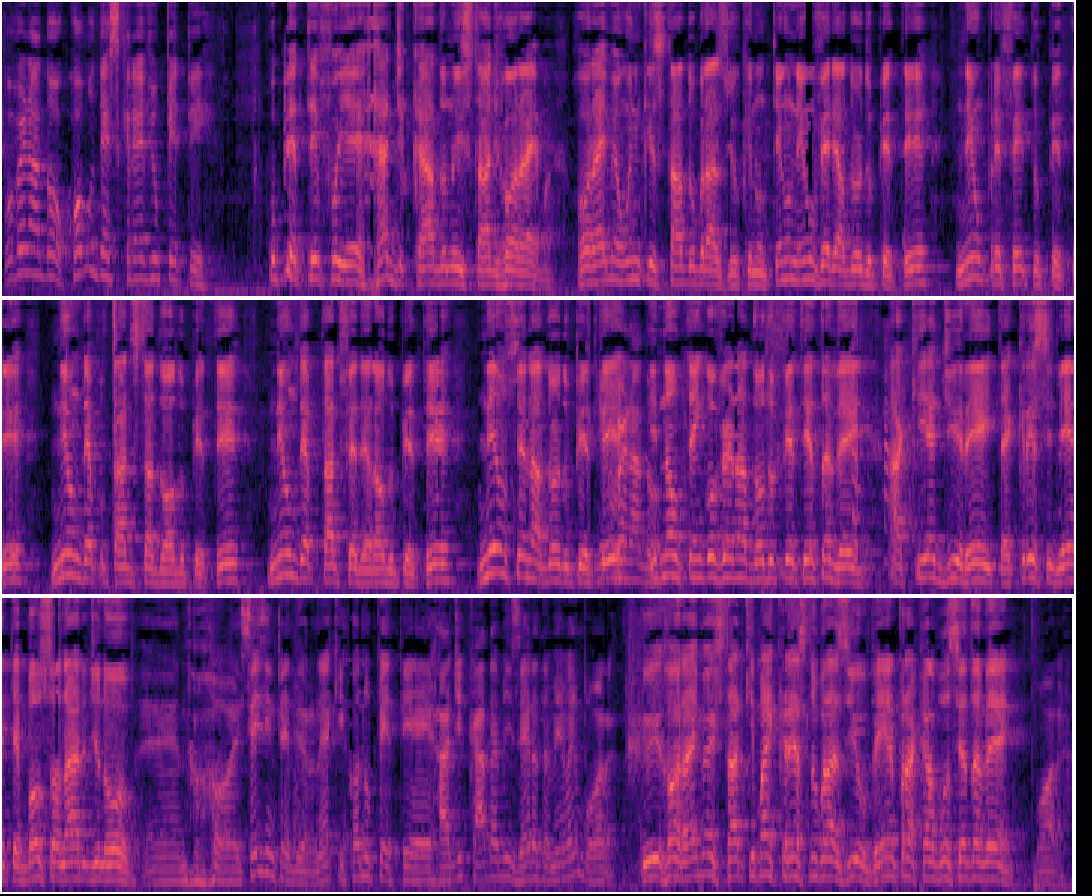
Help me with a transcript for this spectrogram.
Governador, como descreve o PT? O PT foi erradicado no estado de Roraima. Roraima é o único estado do Brasil que não tem nenhum vereador do PT, nem um prefeito do PT, nem um deputado estadual do PT, nem um deputado federal do PT, nem um senador do PT e, e não tem governador do PT também. Aqui é direita, é crescimento, é Bolsonaro de novo. É. Vocês entenderam, né? Que quando o PT é erradicado, a miséria também vai embora. E Roraima é o estado que mais cresce no Brasil. Venha pra cá você também. Bora.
